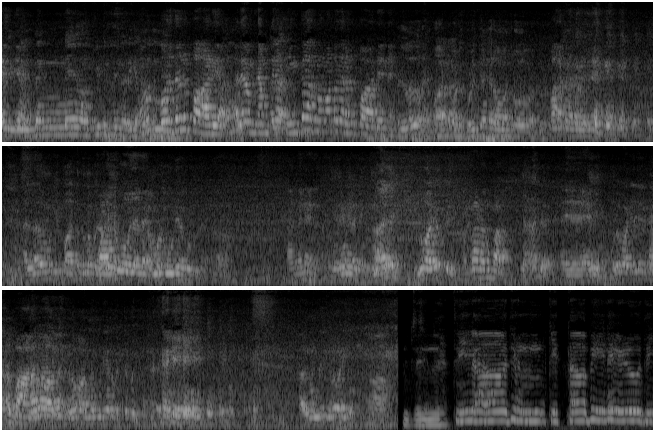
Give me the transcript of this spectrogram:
പിന്നെ തന്നെ നോക്കിയിട്ടില്ല ഓരോരുത്തരും പാടിയാ അല്ലെ നമുക്ക് എനിക്ക് അറിഞ്ഞ കൊണ്ട് തന്നെ പാടി തന്നെ. ഉള്ളത് പറയാം. പാട്ട് പാടും. കുളിക്കാൻ കയറാൻ മാത്രമേ പാട്ട് പാടും. അല്ലാതെ നമുക്ക് ഈ പാട്ട് പാട്ട് പോലല്ലേ? നമ്മൾ കൂടിയാ കൂടില്ല അങ്ങനെയാണ്. അങ്ങനെയാണ് കാര്യങ്ങൾ. എന്നാലേ, ഇന്ന് പാടി നോക്ക് നമുക്ക് പാടാം. ഞാനല്ലേ? ഏയ്. ഏയ്, നമ്മൾ പാടിയാലേ ഞങ്ങൾ പാടാൻ നിങ്ങൾ പാടണം, പാടില്ല. നിങ്ങൾ പാടണം കൂടിയാണ് പറ്റപ്പെട്ടു അതുകൊണ്ട് നിങ്ങൾ പാടിക്കോ ആ. ജന്നത്തിലാദ്യം കിതാബിലെഴുതി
